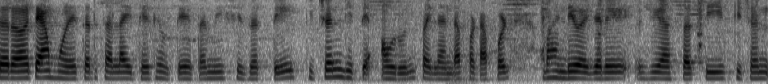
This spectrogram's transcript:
तर त्यामुळे तर चला इथे ठेवते. आता मी शिजत ते किचन घेते आवरून पहिल्यांदा फटाफट. भांडी वगैरे जी असतात ती किचन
